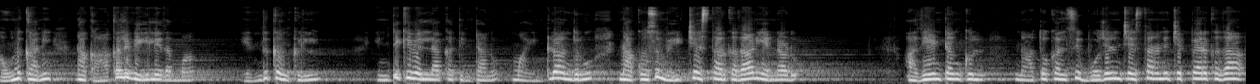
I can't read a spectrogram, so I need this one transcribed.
అవును కానీ నాకు ఆకలి వేయలేదమ్మా. ఎందుకు అంకుల్? ఇంటికి వెళ్ళాక తింటాను. మా ఇంట్లో అందరూ నా కోసం వెయిట్ చేస్తారు కదా అని అన్నాడు. అదేంటి అంకుల్? నాతో కలిసి భోజనం చేస్తానని చెప్పారు కదా.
